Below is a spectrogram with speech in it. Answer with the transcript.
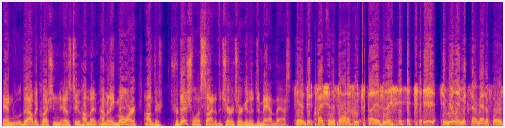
and now the question as to how many how many more on the traditionalist side of the church are going to demand that. Yeah, good question. It's a lot of chutzpah, isn't it, to really mix our metaphors?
